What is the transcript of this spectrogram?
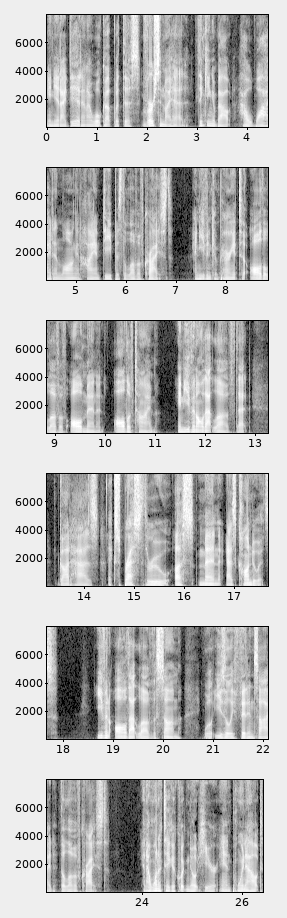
And yet I did. And I woke up with this verse in my head, thinking about how wide and long and high and deep is the love of Christ. And even comparing it to all the love of all men and all of time. And even all that love that God has expressed through us men as conduits. Even all that love, the sum, will easily fit inside the love of Christ. And I want to take a quick note here and point out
